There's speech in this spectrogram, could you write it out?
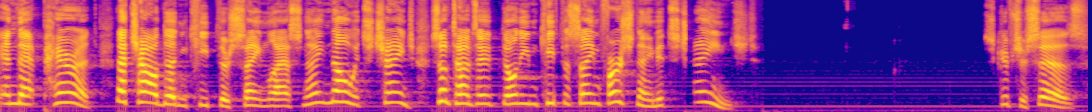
and that parent. That child doesn't keep their same last name. No, it's changed. Sometimes they don't even keep the same first name. It's changed. Scripture says,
